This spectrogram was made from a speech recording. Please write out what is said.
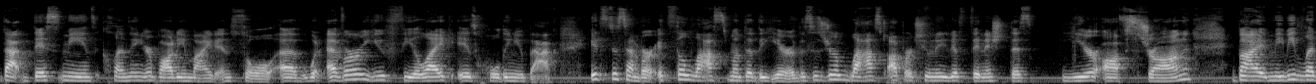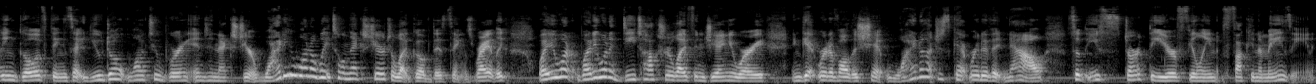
that this means cleansing your body, mind, and soul of whatever you feel like is holding you back. It's December, it's the last month of the year. This is your last opportunity to finish this year off strong by maybe letting go of things that you don't want to bring into next year. Why do you want to wait till next year to let go of these things, right? Like why do you want why do you want to detox your life in January and get rid of all the shit? Why not just get rid of it now so that you start the year feeling fucking amazing?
